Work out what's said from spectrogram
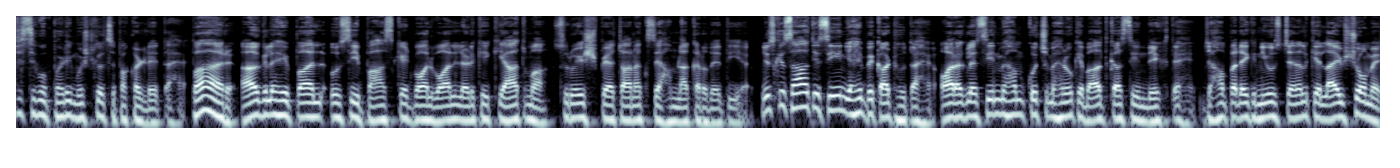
जिसे वो बड़ी मुश्किल से पकड़ लेता है। पर अगले ही पल उसी बास्केटबॉल वाले लड़के की आत्मा सुरेश पे अचानक से हमला कर देती है। जिसके साथ ही सीन यहीं पे कट होता है, और अगले सीन में हम कुछ महीनों के बाद का सीन देखते हैं, जहाँ पर एक न्यूज़ चैनल के लाइव शो में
